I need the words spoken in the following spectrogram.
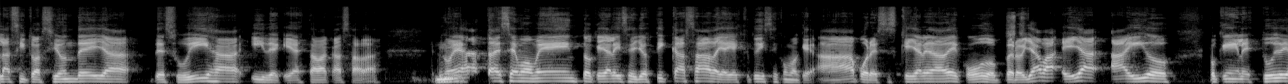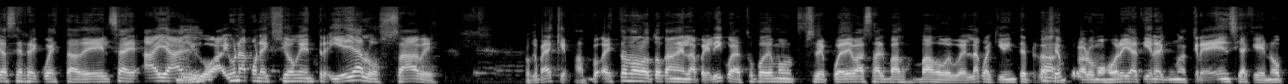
la situación de ella, de su hija y de que ella estaba casada. No Mm. es hasta ese momento que ella le dice, yo estoy casada, y ahí es que tú dices como que, ah, por eso es que ella le da de codo, pero ella va, ella ha ido, porque en el estudio ya se recuesta de él, ¿sabes? hay algo, hay una conexión entre, y ella lo sabe. Lo que pasa es que esto no lo tocan en la película, esto podemos, se puede basar bajo, bajo ¿verdad? cualquier interpretación, Ah. pero a lo mejor ella tiene alguna creencia que no,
